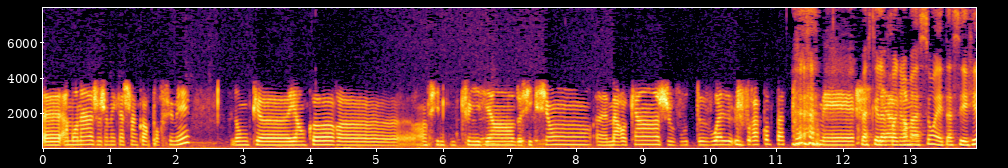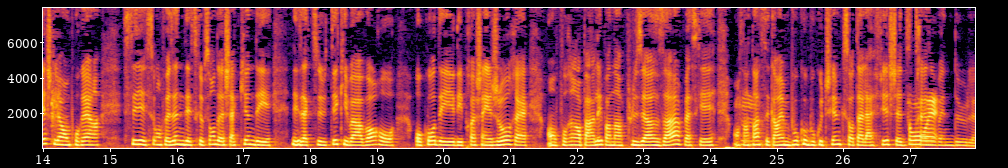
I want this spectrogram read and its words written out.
Euh, à mon âge, je me cache encore pour fumer. Donc, il y a encore euh, un film tunisien de fiction, euh, marocain. Je vous dévoile, je vous raconte pas tout, mais parce que la programmation est assez riche. Là, on pourrait, si, si, on faisait une description de chacune des, des activités qu'il va avoir au, au cours des, des prochains jours, euh, on pourrait en parler pendant plusieurs heures parce que on mm. s'entend que c'est quand même beaucoup beaucoup de films qui sont à l'affiche du 13 au 22 là.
